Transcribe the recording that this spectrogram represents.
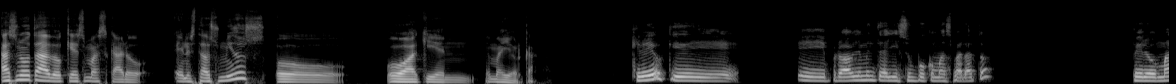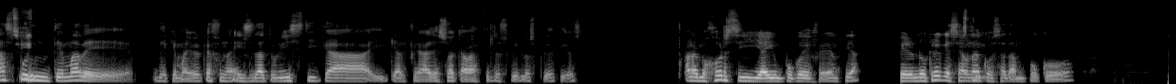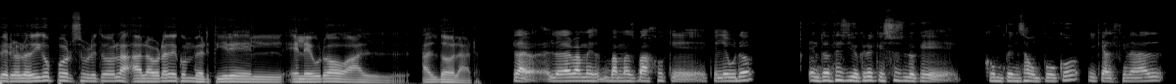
¿Has notado que es más caro en Estados Unidos o, o aquí en, en Mallorca? Creo que eh, probablemente allí es un poco más barato, pero más por un tema de, de que Mallorca es una isla turística y que al final eso acaba haciendo subir los precios. A lo mejor sí hay un poco de diferencia, pero no creo que sea una Sí. cosa tampoco... Pero lo digo por sobre todo la- a la hora de convertir el, el euro al, al dólar. Claro, el dólar va, va más bajo que, que el euro, entonces yo creo que eso es lo que compensa un poco y que al final...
